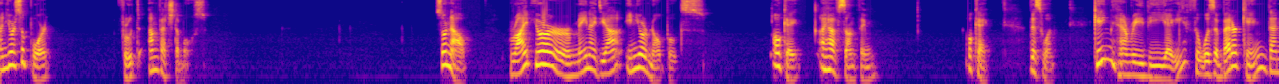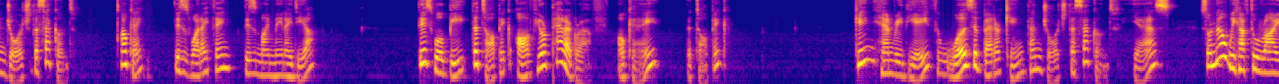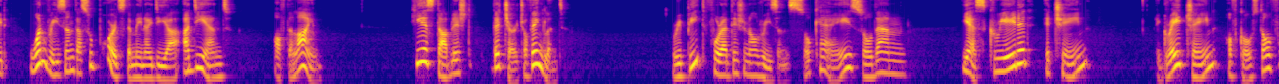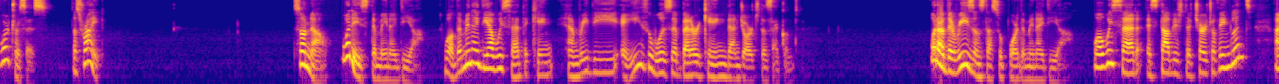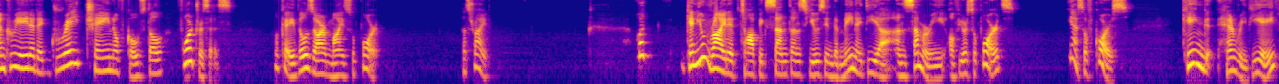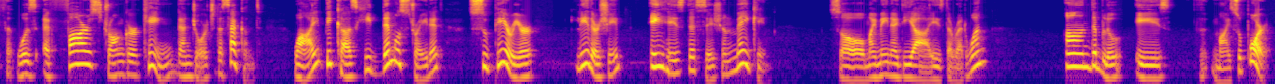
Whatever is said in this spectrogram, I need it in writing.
and your support, fruit and vegetables. So now, write your main idea in your notebooks. Okay, I have something. Okay, this one. King Henry VIII was a better king than George II. Okay, this is what I think. This is my main idea. This will be the topic of your paragraph. Okay, the topic. King Henry VIII was a better king than George II. Yes? So now we have to write one reason that supports the main idea at the end of the line. He established the Church of England. Repeat for additional reasons. Okay, so then, yes, created a chain, a great chain of coastal fortresses. That's right. So now, what is the main idea? Well, the main idea we said that King Henry VIII was a better king than George II. What are the reasons that support the main idea? Well, we said established the Church of England and created a great chain of coastal fortresses. Okay, those are my support. That's right. What can you write a topic sentence using the main idea and summary of your supports? Yes, of course. King Henry VIII was a far stronger king than George II. Why? Because he demonstrated superior leadership in his decision making. So my main idea is the red one, and the blue is my support.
